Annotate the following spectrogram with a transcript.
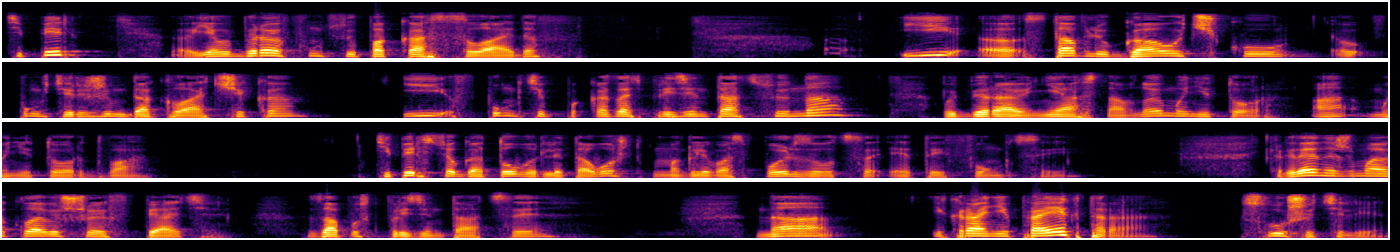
Теперь э, я выбираю функцию «Показ слайдов» и э, ставлю галочку э, в пункте «Режим докладчика» и в пункте «Показать презентацию на» выбираю не основной монитор, а монитор 2. Теперь все готово для того, чтобы мы могли воспользоваться этой функцией. Когда я нажимаю клавишу F5, запуск презентации, на экране проектора слушатели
